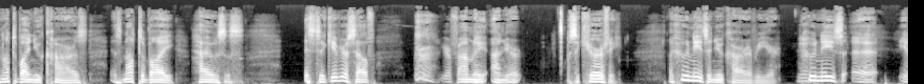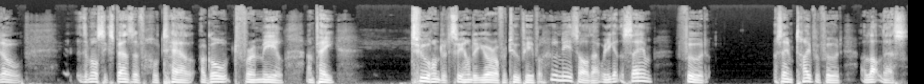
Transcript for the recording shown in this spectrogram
not to buy new cars. It's not to buy houses. It's to give yourself, your family, and your security. Like who needs a new car every year? yeah Who needs, uh, you know, the most expensive hotel or go for a meal and pay 200, 300 euro for two people? Who needs all that when you get the same food, the same type of food, a lot less,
